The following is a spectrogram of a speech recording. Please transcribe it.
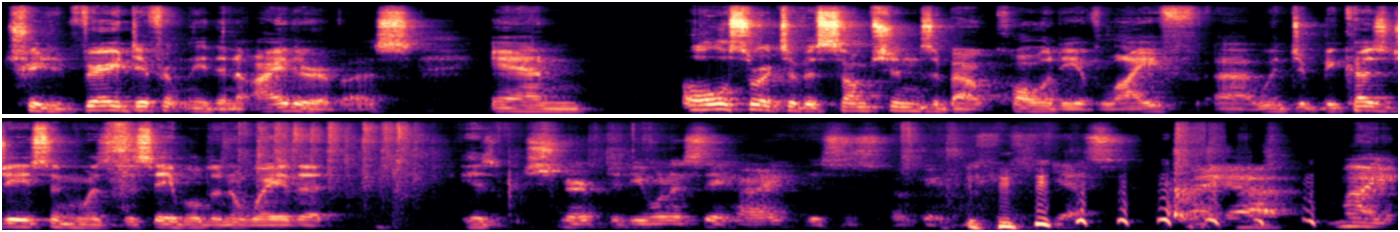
treated very differently than either of us. And all sorts of assumptions about quality of life. Uh, with, because Jason was disabled in a way that his Schnurp, did you want to say hi? This is okay. yes. My, uh, my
